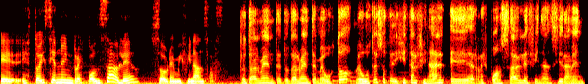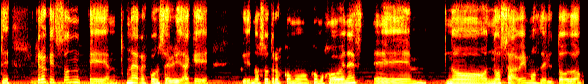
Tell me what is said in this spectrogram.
eh, estoy siendo irresponsable sobre mis finanzas. Totalmente, totalmente. Me gustó, me gustó eso que dijiste al final, eh, responsable financieramente. Creo que son una responsabilidad que, nosotros como, jóvenes eh, no, no sabemos del todo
